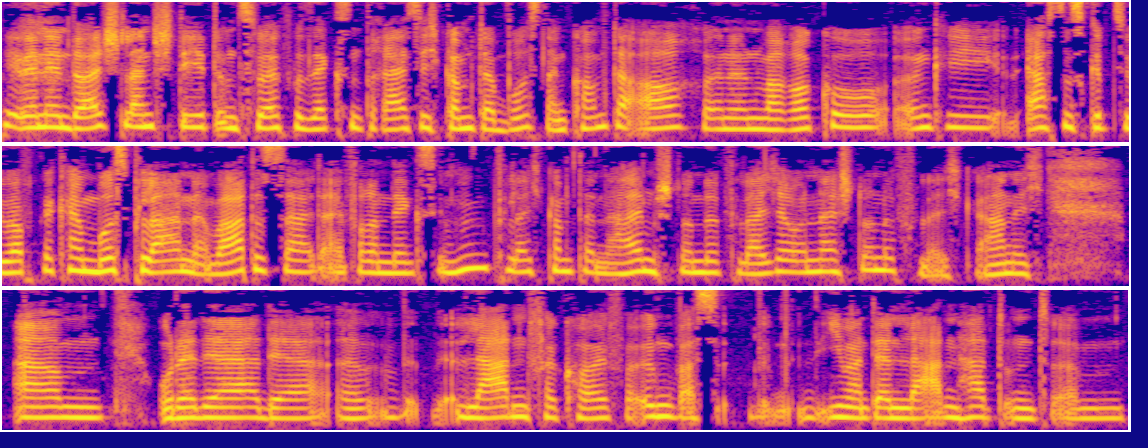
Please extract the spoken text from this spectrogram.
wenn in Deutschland steht um 12.36 Uhr kommt der Bus, dann kommt er auch. Wenn in Marokko irgendwie, erstens gibt es überhaupt gar keinen Busplan, dann wartest du halt einfach und denkst, hm, vielleicht kommt er in einer halben Stunde, vielleicht auch in einer Stunde, vielleicht gar nicht. Ähm, oder der, der äh, Ladenverkäufer, irgendwas, jemand, der einen Laden hat und ähm,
